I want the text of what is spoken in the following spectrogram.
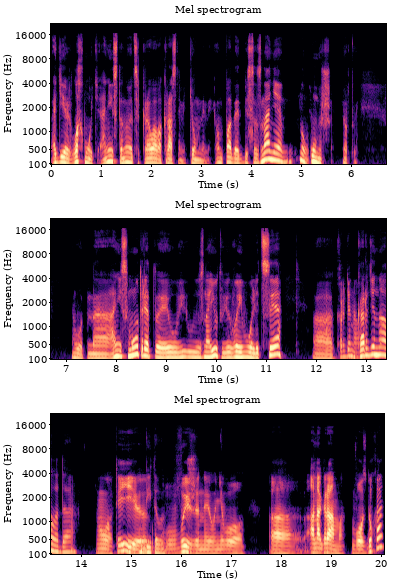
одежда, лохмотья, они становятся кроваво-красными, темными. Он падает без сознания, ну, умерший, мертвый. Вот, на, они смотрят и узнают в его лице а, Кардинал. кардинала, да. Вот, и Убитого. выжженный у него а, анаграмма воздуха.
